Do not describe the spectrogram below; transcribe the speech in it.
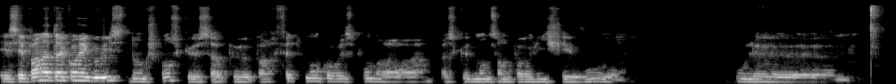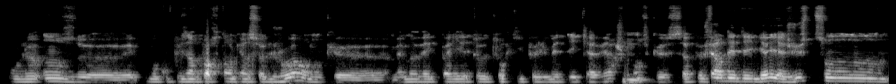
Et c'est pas un attaquant égoïste, donc je pense que ça peut parfaitement correspondre à, ce que demande Sampaoli chez vous, où le, où le 11 est beaucoup plus important qu'un seul joueur. Donc même avec Payet autour qui peut lui mettre des cavernes, je mm. pense que ça peut faire des dégâts. Il y a juste son,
